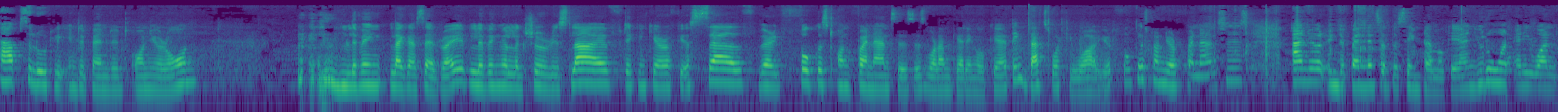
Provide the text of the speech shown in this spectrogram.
absolutely independent on your own living like i said right? Living a luxurious life taking care of yourself very focused on finances is what i'm getting okay? I think that's what you are. You're focused on your finances and your independence at the same time okay? And you don't want anyone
